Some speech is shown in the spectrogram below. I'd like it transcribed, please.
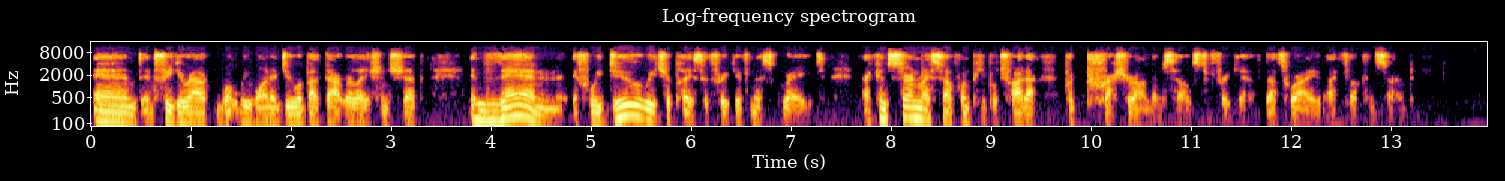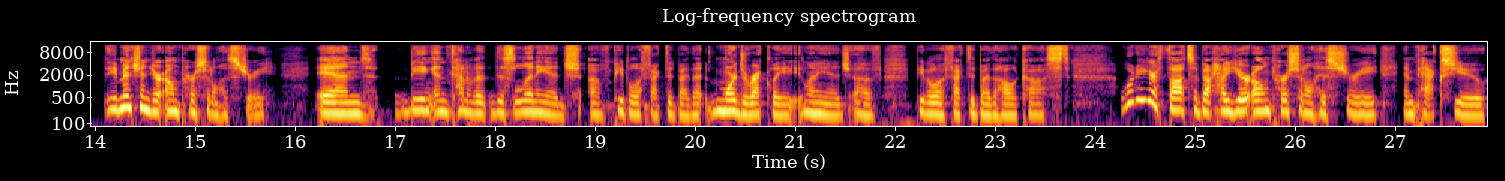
and, and figure out what we want to do about that relationship. And then if we do reach a place of forgiveness, great. I concern myself when people try to put pressure on themselves to forgive. That's where I, I feel concerned you mentioned your own personal history and being in kind of a, this lineage of people affected by the more directly lineage of people affected by the Holocaust. What are your thoughts about how your own personal history impacts you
